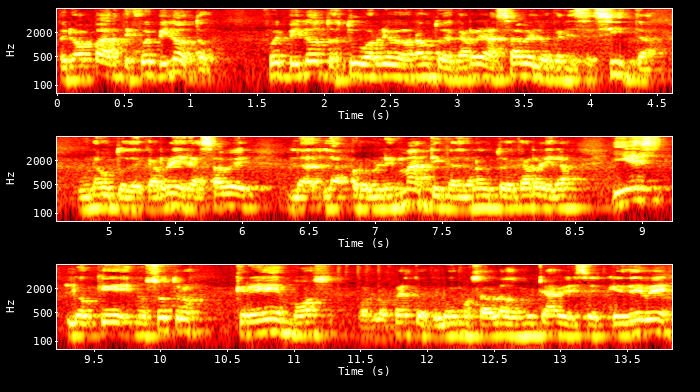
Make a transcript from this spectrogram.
pero aparte fue piloto, fue piloto, estuvo arriba de un auto de carrera, sabe lo que necesita un auto de carrera, sabe la, problemática de un auto de carrera y es lo que nosotros creemos, por lo tanto que lo hemos hablado muchas veces, que debe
